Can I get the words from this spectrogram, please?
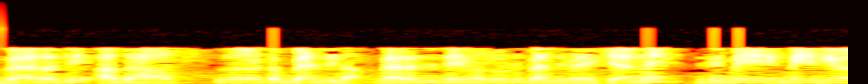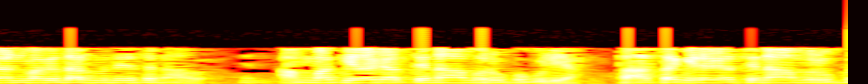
වැරදි අදහස් වලට බැඳිලා වැරදි දේවල් වලට බැඳිලා. ඒ කියන්නේ ඉතින් මේ මේ නිවන් මාර්ග ධර්ම දේශනාව. අම්මා කියලා ගත්තේ නාම රූප ගුලියක්. තාත්තා කියලා ගත්තේ නාම රූප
